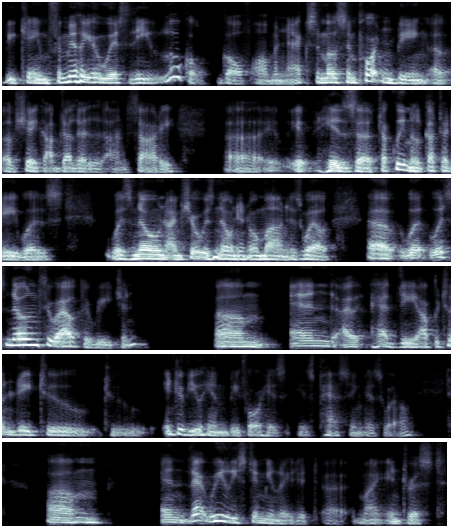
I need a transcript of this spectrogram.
became familiar with the local Gulf almanacs, the most important being of, of Sheikh Abdallah al-Ansari. Uh, his uh, Taqwim al-Qatari was was known, I'm sure it was known in Oman as well, uh, was known throughout the region. Um, and I had the opportunity to to interview him before his his passing as well, um, and that really stimulated uh, my interest.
